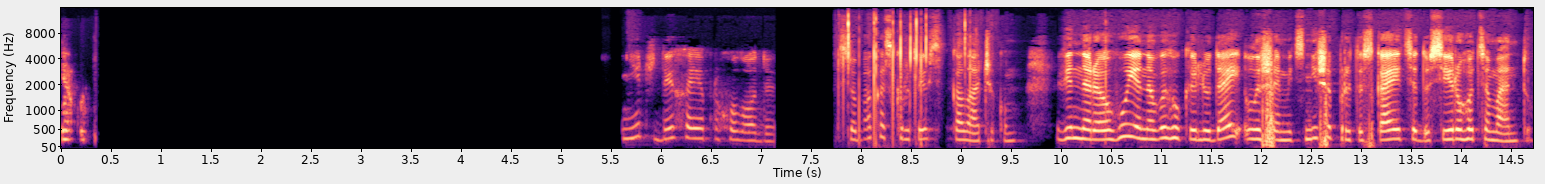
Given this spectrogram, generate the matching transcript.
Дякую. Ніч дихає прохолодою. Собака скрутився калачиком. Він не реагує на вигуки людей, лише міцніше притискається до сірого цементу.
